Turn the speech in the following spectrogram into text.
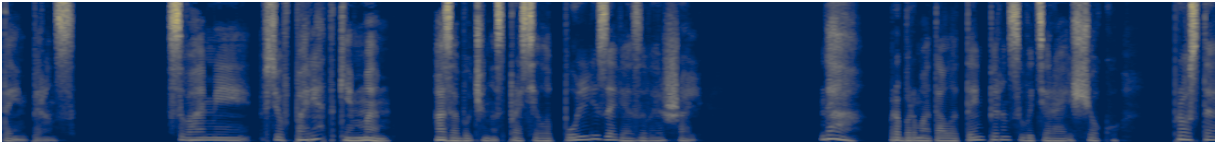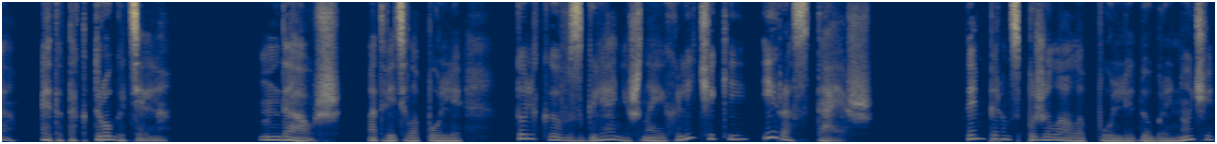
Темперанс. «С вами все в порядке, мэм?» Озабоченно спросила Полли, завязывая шаль. Да, пробормотала Темперанс, вытирая щеку. Просто это так трогательно. Да уж, ответила Полли. Только взглянешь на их личики и растаешь. Темперанс пожелала Полли доброй ночи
